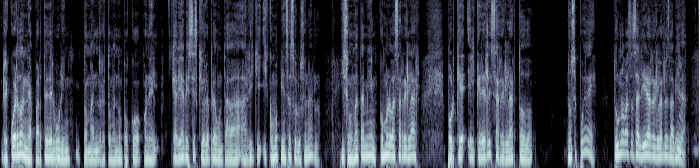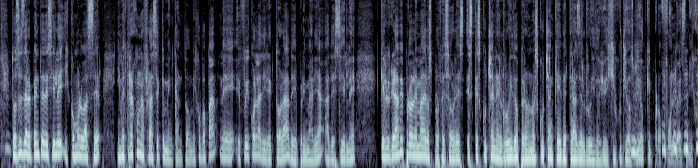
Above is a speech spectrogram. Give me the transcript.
Recuerdo en la parte del bullying, retomando un poco con él, que había veces que yo le preguntaba a Ricky, ¿y cómo piensas solucionarlo? Y su mamá también, ¿cómo lo vas a arreglar? Porque el quererles arreglar todo, no se puede. Tú no vas a salir a arreglarles la vida. Entonces de repente decirle, ¿y cómo lo vas a hacer? Y me trajo una frase que me encantó. Me dijo, papá, me fui con la directora de primaria a decirle que el grave problema de los profesores es que escuchan el ruido, pero no escuchan qué hay detrás del ruido. Yo dije, Dios mío, qué profundo es mi hijo.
